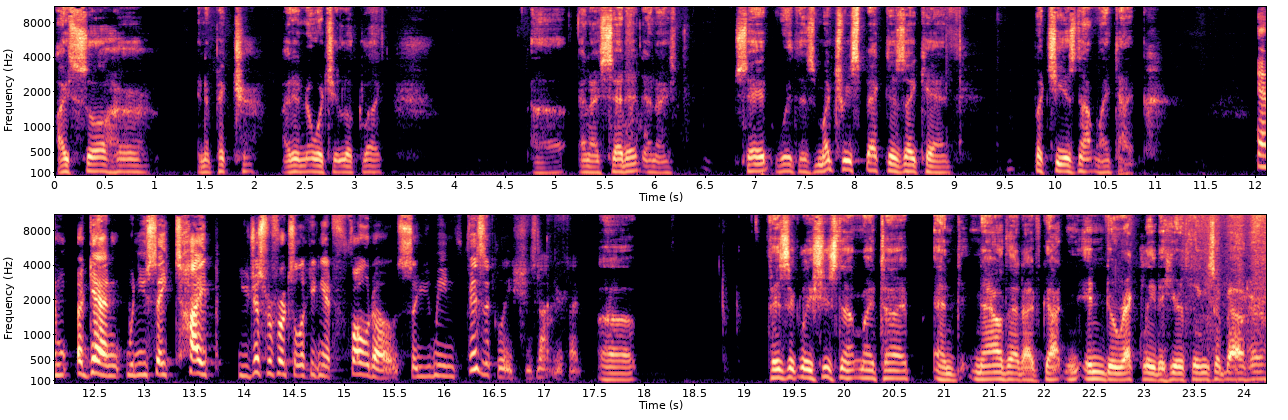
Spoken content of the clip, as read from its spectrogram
I saw her in a picture. I didn't know what she looked like. Uh, and I said it, and I say it with as much respect as I can, but she is not my type. And again, when you say type, you just refer to looking at photos. So you mean physically she's not your type. Uh, Physically, she's not my type. And now that I've gotten indirectly to hear things about her,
